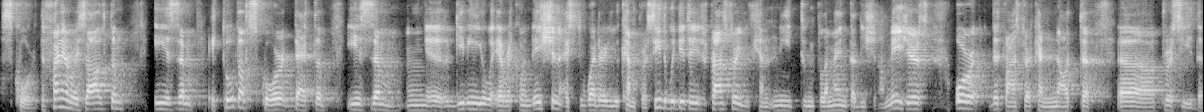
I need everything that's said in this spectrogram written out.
score. The final result is um, a total score that uh, um, uh, giving you a recommendation as to whether you can proceed with the data transfer, you can need to implement additional measures, or the transfer cannot uh, proceed.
